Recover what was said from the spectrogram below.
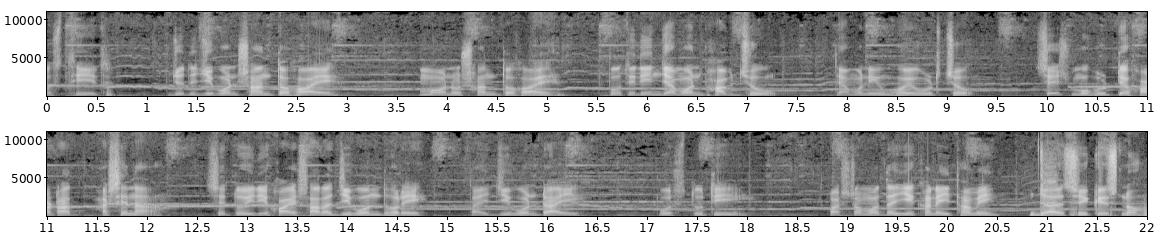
অস্থির। যদি জীবন শান্ত হয়, মনও শান্ত হয়। প্রতিদিন যেমন ভাবছ, তেমনই হয়ে উঠছ। শেষ মুহূর্তে হঠাৎ আসে না। সে তৈরি হয় সারা জীবন ধরে। তাই জীবনটাই প্রস্তুতি। অষ্টমতে এখানেই থামে। জয় শ্রীকৃষ্ণ।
